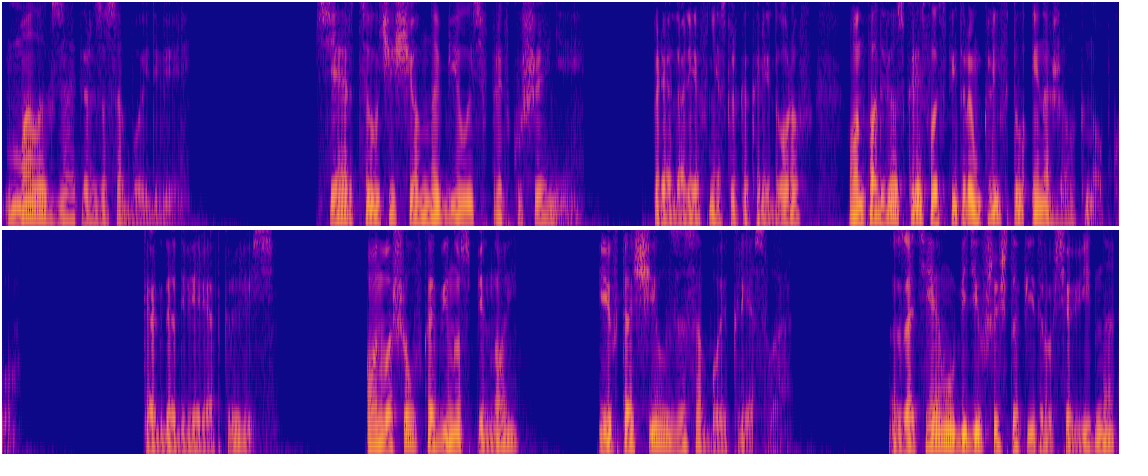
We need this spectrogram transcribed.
Малых запер за собой дверь. Сердце учащенно билось в предвкушении. Преодолев несколько коридоров, он подвез кресло с Питером к лифту и нажал кнопку. Когда двери открылись, он вошел в кабину спиной и втащил за собой кресло. Затем, убедившись, что Питеру все видно,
